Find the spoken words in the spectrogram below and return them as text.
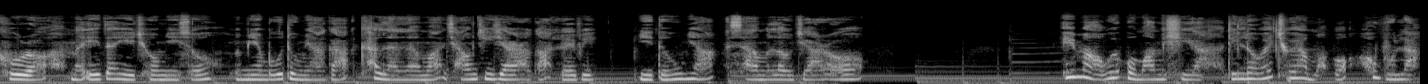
ခုတော့မအေးတန်းရေချုံမြည်ဆိုမမြင်ဘူးသူများကခက်လန်လန်မှချောင်းကြည့်ကြတာကလွယ်ပြီးမြည်သူများအစာမလုပ်ကြတော့အေးမဝိပေါ်မှမရှိရဒီလိုပဲချွေးရမှာပေါ့ဟုတ်ဘူးလား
